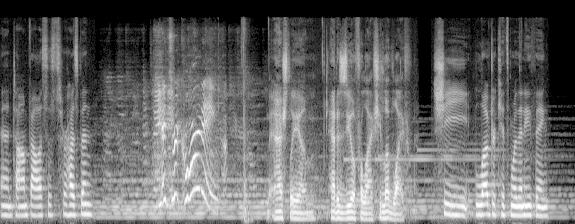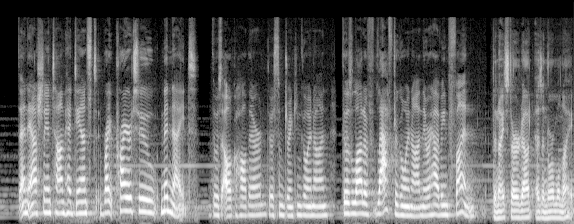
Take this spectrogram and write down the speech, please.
and Tom Fallis is her husband. It's recording. Ashley um, had a zeal for life. She loved life. She loved her kids more than anything. And Ashley and Tom had danced right prior to midnight. There was alcohol there, there was some drinking going on. There was a lot of laughter going on. They were having fun. The night started out as a normal night.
